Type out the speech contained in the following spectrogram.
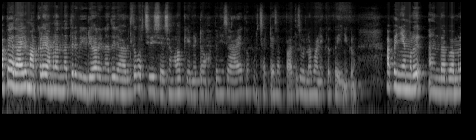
അപ്പോൾ ഏതായാലും മക്കളെ നമ്മൾ ഇന്നത്തെ ഒരു വീഡിയോ പറയുന്നത് രാവിലത്തെ കുറച്ച് വിശേഷങ്ങളൊക്കെയാണ് കേട്ടോ അപ്പോൾ ഇനി ചായയൊക്കെ കുടിച്ചിട്ട് ചപ്പാത്തി ചുടുന്ന പണിയൊക്കെ കഴിഞ്ഞിരിക്കണം. അപ്പോൾ ഇനി നമ്മൾ എന്താ ഇപ്പോൾ നമ്മൾ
